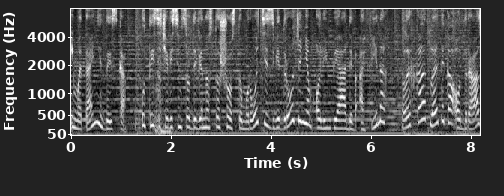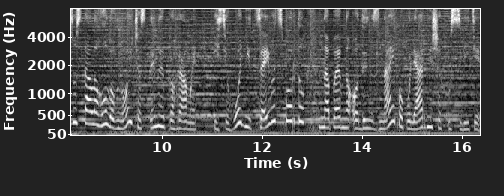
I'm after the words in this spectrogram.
і метанні диска. У 1896 році з відродженням Олімпіади в Афінах легка атлетика одразу стала головною частиною програми. І сьогодні цей вид спорту, напевно, один з найпопулярніших у світі.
